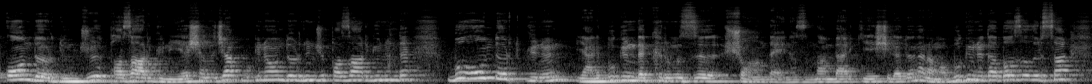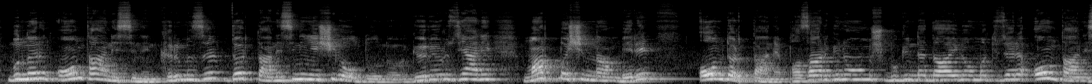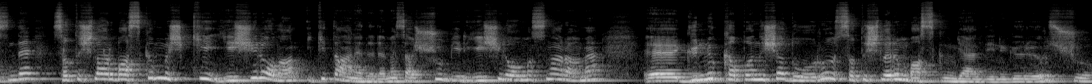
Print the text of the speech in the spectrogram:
14. pazar günü yaşanacak. Bugün 14. pazar gününde bu 14 günün yani bugün de kırmızı şu anda en azından belki yeşile döner ama bugünü de baz alırsak bunların 10 tanesinin kırmızı 4 tanesinin yeşil olduğunu görüyoruz. Yani Mart başından beri 14 tane pazar günü olmuş bugün de dahil olmak üzere 10 tanesinde satışlar baskınmış ki yeşil olan 2 tane de de mesela şu bir yeşil olmasına rağmen e, günlük kapanışa doğru satışların baskın geldiğini görüyoruz. Şu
